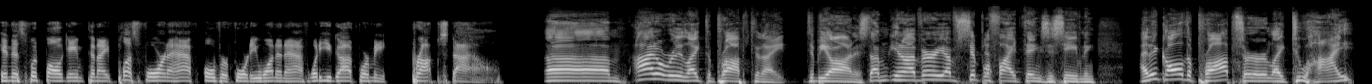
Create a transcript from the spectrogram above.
in this football game tonight, plus four and a half, over 41 and a half. What do you got for me, prop style? Um, I don't really like the props tonight, to be honest. I'm, you know, I've very, I've simplified things this evening. I think all the props are like too high.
